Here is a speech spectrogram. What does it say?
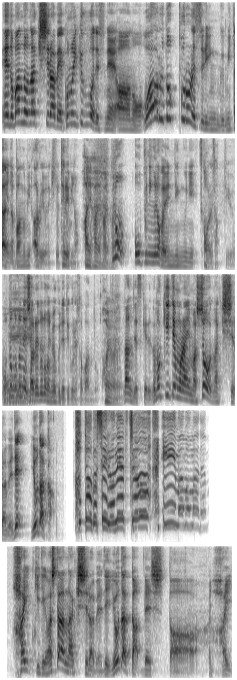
えー、とバンド泣き調べこの一曲はですねあのワールドプロレスリングみたいな番組あるよねきっとテレビの。はいはいはいはい。のオープニングとかエンディングに使われたっていう。もともとねシャレードとかにもよく出てくれたバンド。なんですけれども聞いてもらいましょう。泣き調べで「よだか」ほとばしる熱調今もまだ。はい聞いてきました。泣き調べで「よだか」でした。はい、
